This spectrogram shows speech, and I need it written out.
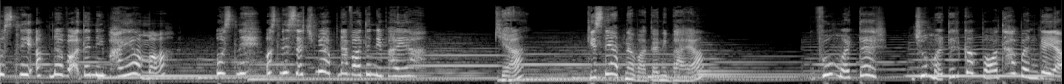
उसने अपना वादा निभाया माँ। उसने उसने सच में अपना वादा निभाया। क्या? किसने अपना वादा निभाया? वो मटर जो मटर का पौधा बन गया।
